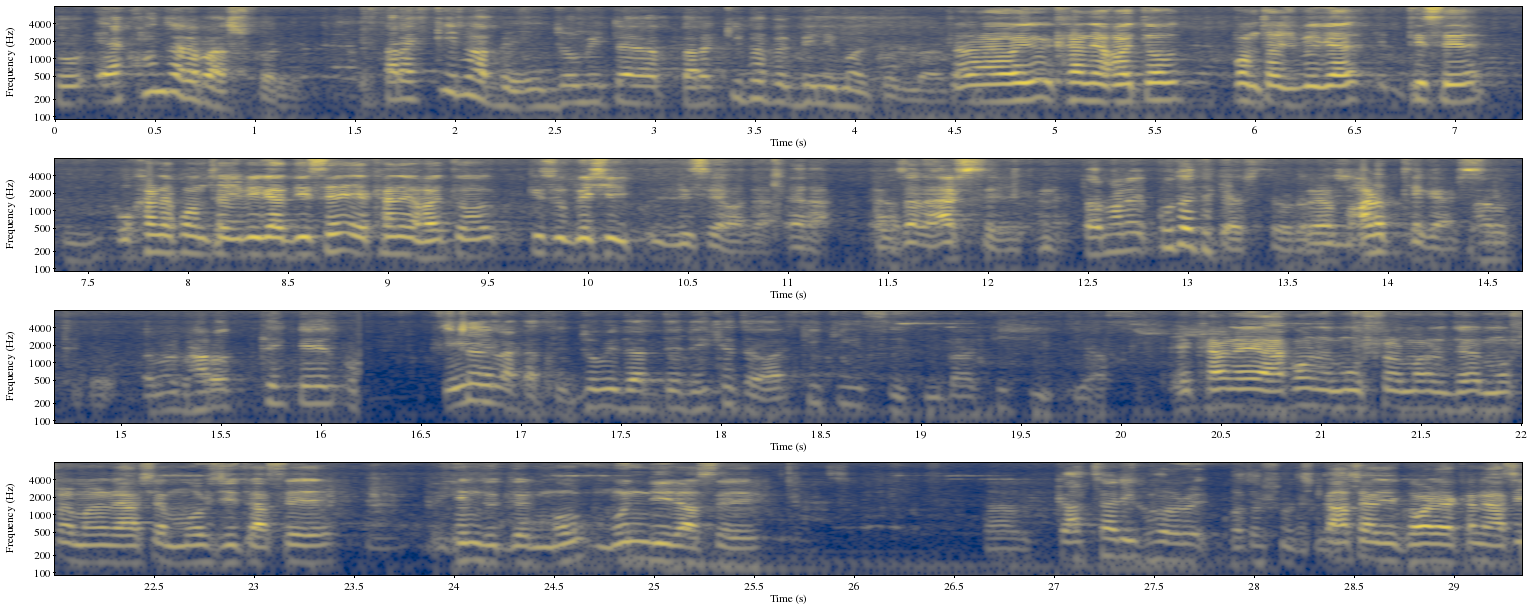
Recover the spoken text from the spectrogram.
তো এখন যারা বাস করে তারা কীভাবে জমিটা তারা কীভাবে বিনিময় করল? তারা ওই- ওইখানে হয়তো পঞ্চাশ বিঘা দিছে ওখানে পঞ্চাশ বিঘা দিছে এখানে হয়তো কিছু বেশি দিছে এরা যারা আসছে এখানে। তার মানে কোথা থেকে আসছে ওরা? ভারত থেকে আসছে। ভারত থেকে। তার মানে ভারত থেকে এই এলাকাতে জমিদারদের রেখে যাওয়ার কি কি স্মৃতি বা কি কি ই আছে? এখানে এখন মুসলমানদের মুসলমানরা আসে মসজিদ আছে হিন্দুদের মন্দির আছে আর কাচারি ঘরের কথা শুনছি কাছারি ঘর এখানে আছে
